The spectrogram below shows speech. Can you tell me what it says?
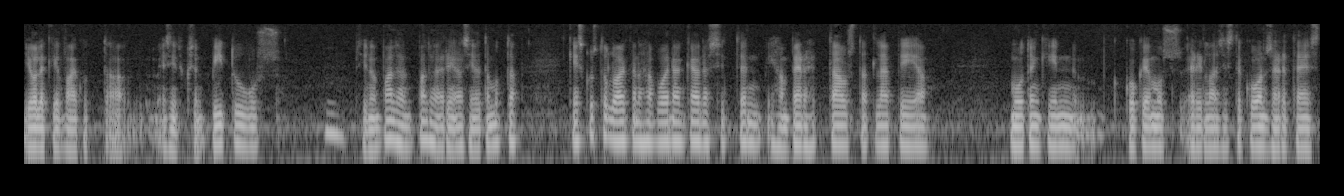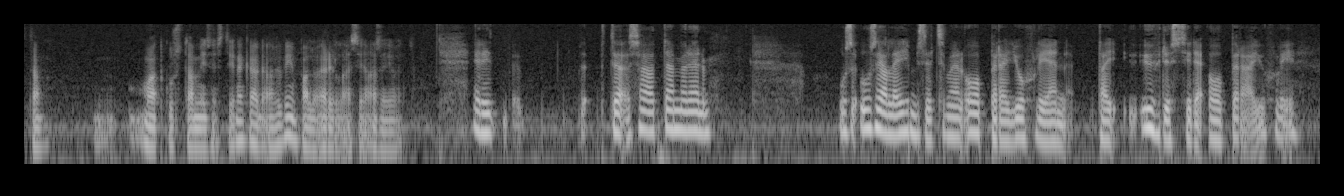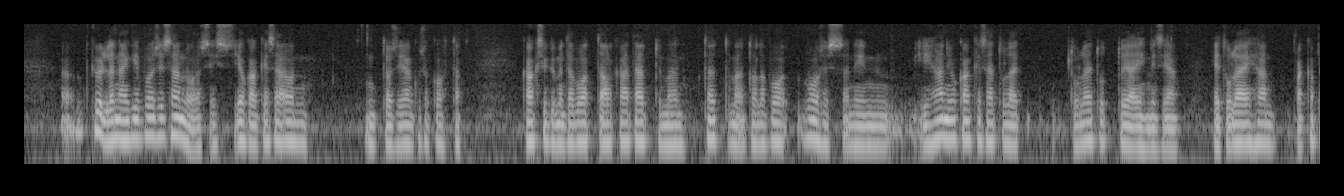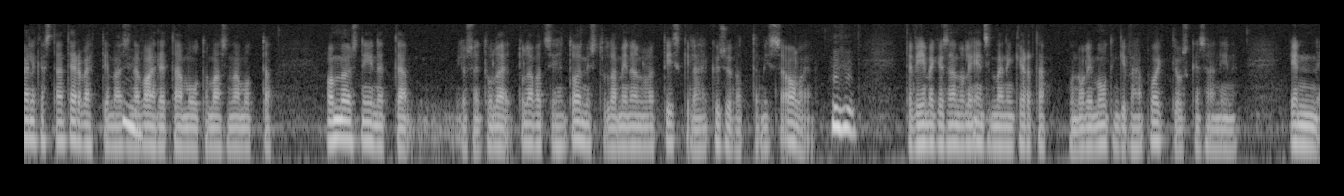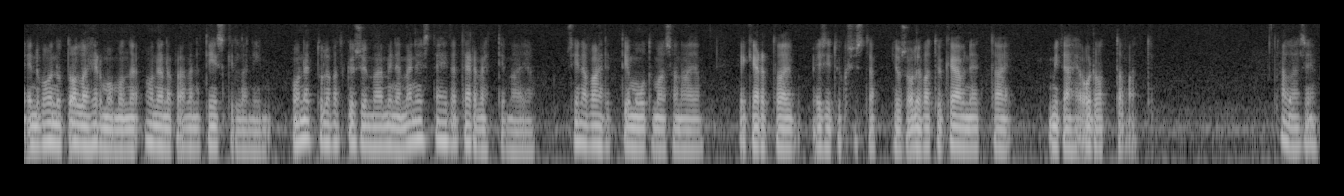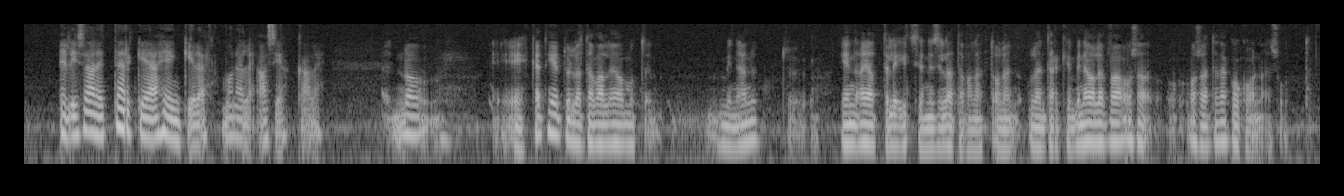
Joillekin vaikuttaa esityksen pituus. Hmm. Siinä on paljon, paljon eri asioita, mutta keskusteluaikana voidaan käydä sitten ihan perhetaustat läpi ja muutenkin kokemus erilaisista konserteista, matkustamisesta. Siinä käydään hyvin paljon erilaisia asioita. Eli sä oot tämmöinen usealle ihmiselle semmoinen oopperajuhlien tai yhdysside oopperajuhliin. Kyllä näinkin voisi sanoa. Siis joka kesä on nyt tosiaan, kun se kohta 20 vuotta alkaa täyttymään, täyttämään tuolla vuosissa, niin ihan joka kesä tulee, tulee tuttuja ihmisiä. He tulee ihan vaikka pelkästään tervehtimään, mm. siinä vaihdetaan muutama sana, mutta on myös niin, että jos he tule, tulevat siihen toimistolla, minä olen tiskillä, he kysyvät, että missä olen. Mm-hmm. viime kesänä oli ensimmäinen kerta, kun oli muutenkin vähän poikkeuskesä, niin en, en voinut olla hirmu monena päivänä tiskillä, niin monet tulevat kysymään, minä menin sitten heitä tervehtimään ja siinä vaihdettiin muutama sana ja he kertoi esityksestä, jos olivat jo käyneet tai mitä he odottavat. Tällaisia. Eli sä olet tärkeä henkilö monelle asiakkaalle. No ehkä tietyllä tavalla on, mutta minä nyt en ajattele itseäni sillä tavalla, että olen, olen tärkeä. Minä olen vain osa, osa tätä kokonaisuutta.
